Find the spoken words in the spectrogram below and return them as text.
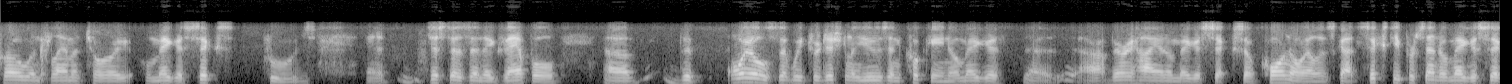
pro-inflammatory omega-6 foods. And just as an example, uh, the oils that we traditionally use in cooking, omega, uh, are very high in omega-6. So corn oil has got 60% omega-6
